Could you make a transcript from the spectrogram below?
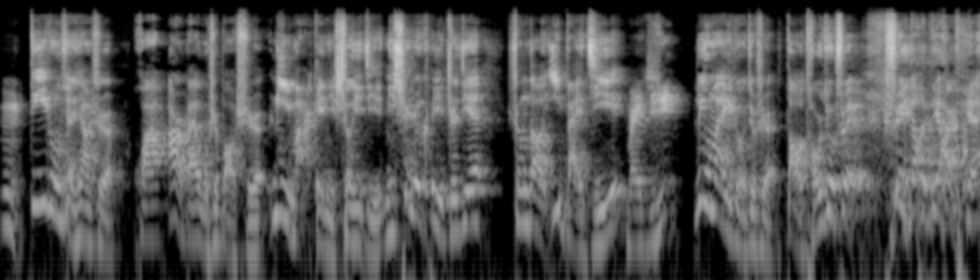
嗯，第一种选项是花二百五十宝石，立马给你升一级，你甚至可以直接升到一百级。买级另外一种就是倒头就睡，睡到第二天，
